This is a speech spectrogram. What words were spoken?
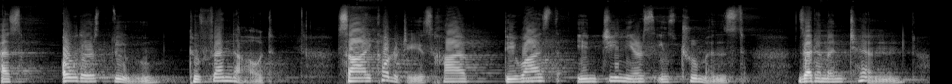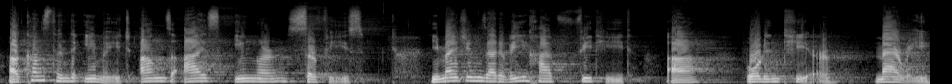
as others do? To find out, psychologists have devised ingenious instruments that maintain a constant image on the eye's inner surface. Imagine that we have fitted a volunteer, Mary,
